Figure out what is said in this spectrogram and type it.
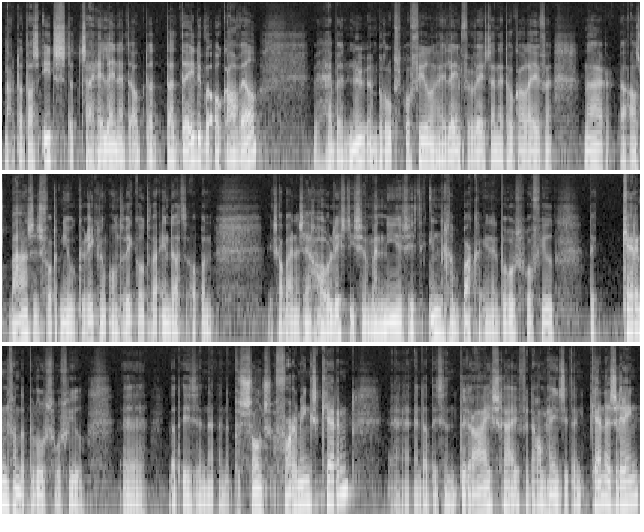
Nou, dat was iets, dat zei Helene net ook, dat, dat deden we ook al wel. We hebben nu een beroepsprofiel, Helene verwees daar net ook al even naar, eh, als basis voor het nieuwe curriculum ontwikkeld, waarin dat op een, ik zou bijna zeggen, holistische manier zit ingebakken in het beroepsprofiel. De kern van dat beroepsprofiel, uh, dat is een, een persoonsvormingskern. Uh, en dat is een draaischijf. Daaromheen zit een kennisring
